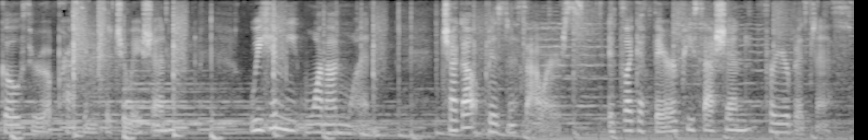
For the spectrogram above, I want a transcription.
go through a pressing situation? We can meet one on one check out Business Hours. It's like a therapy session for your business.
